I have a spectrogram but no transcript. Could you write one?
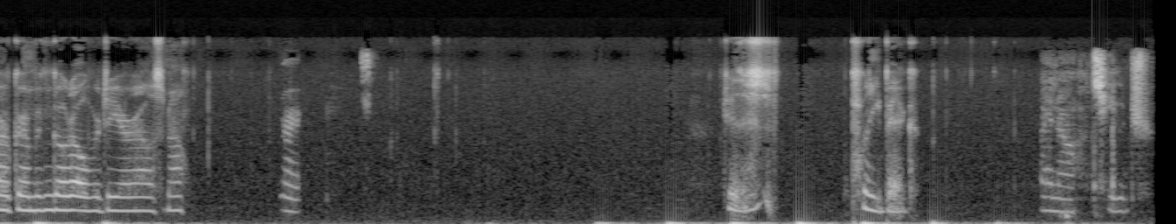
Alright, Graham, we can go to, over to your house now. Right. Dude, this is pretty big. I know, it's huge.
